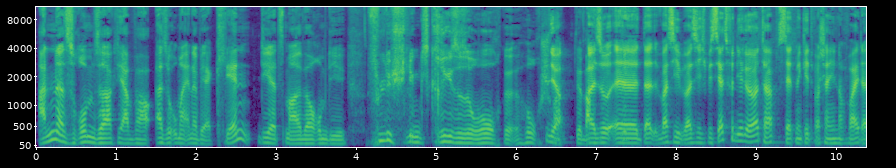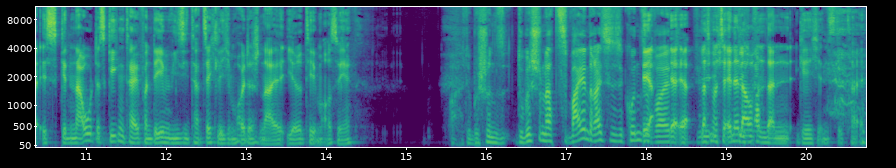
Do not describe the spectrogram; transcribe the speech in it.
andersrum sagt, ja, also Oma Anna, wir erklären dir jetzt mal, warum die Flüchtlingskrise so hoch hochschwappt. Ja, also äh, da, was, ich, was ich bis jetzt von dir gehört habe, Statement geht wahrscheinlich noch weiter, ist genau das Gegenteil von dem, wie sie tatsächlich im Heute-Journal ihre Themen auswählen. Du bist schon, du bist schon nach 32 Sekunden ja, soweit. Ja, ja. Lass mal zu Ende laufen, dann gehe ich ins Detail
